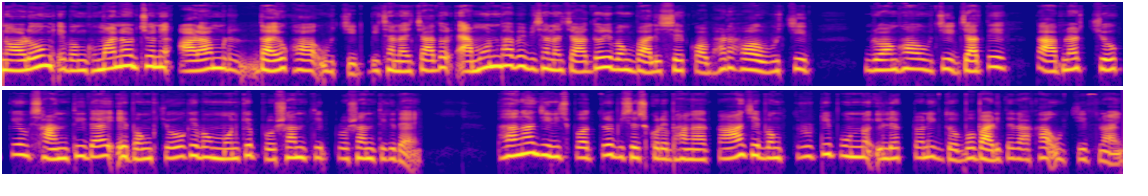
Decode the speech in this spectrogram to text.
নরম এবং ঘুমানোর জন্য আরামদায়ক হওয়া উচিত। বিছানায় চাদর, এমনভাবে বিছানার চাদর এবং বালিশের কভার হওয়া উচিত, রং হওয়া উচিত যাতে আপনার চোখকে শান্তি দেয় এবং চোখ এবং মনকে প্রশান্তি প্রশান্তি দেয়। ভাঙা জিনিসপত্র, বিশেষ করে ভাঙা কাঁচ এবং ত্রুটিপূর্ণ ইলেকট্রনিক দ্রব্য বাড়িতে রাখা উচিত নয়।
